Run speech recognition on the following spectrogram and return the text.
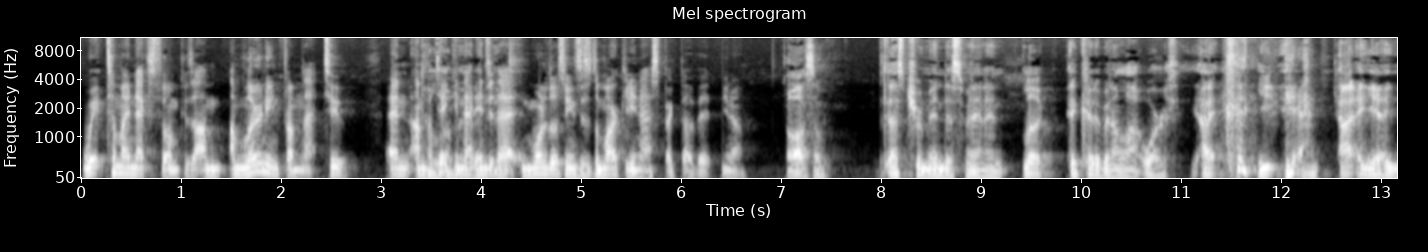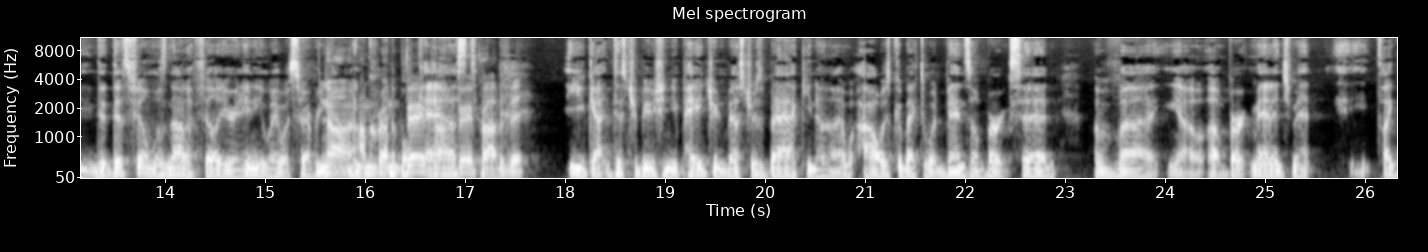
wait till my next film because I'm I'm learning from that too, and I'm love taking that, that, into too. that. And one of those things is the marketing aspect of it. You know, Awesome. That's tremendous, man. And look, it could have been a lot worse. I, you, Yeah. I, yeah. This film was not a failure in any way whatsoever. You no, got an I'm, I'm incredible very proud, very proud of it. You got distribution. You paid your investors back. You know, I, I always go back to what Benzel Burke said of, uh, you know, uh, Burke Management. It's like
